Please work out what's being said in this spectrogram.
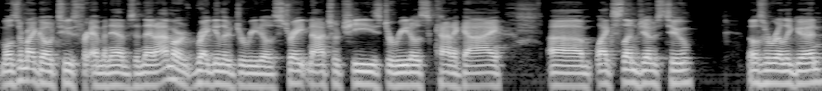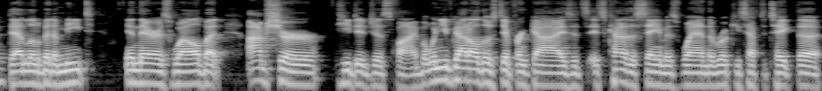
those are my go tos for M and M's. And then I'm a regular Doritos, straight nacho cheese Doritos kind of guy. Um, like Slim Jims too. Those are really good. They had a little bit of meat in there as well, but I'm sure he did just fine. But when you've got all those different guys, it's it's kind of the same as when the rookies have to take the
